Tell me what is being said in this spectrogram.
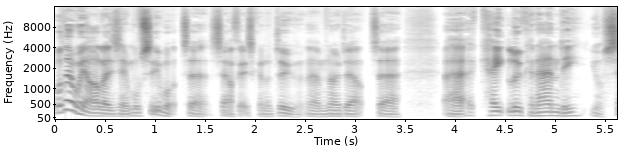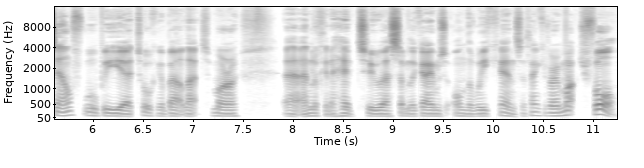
Well, there we are, ladies and gentlemen. We'll see what uh, is going to do. Um, no doubt, uh, uh, Kate, Luke, and Andy, yourself, will be uh, talking about that tomorrow uh, and looking ahead to uh, some of the games on the weekend. So, thank you very much for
